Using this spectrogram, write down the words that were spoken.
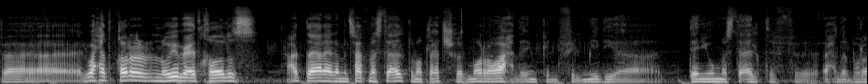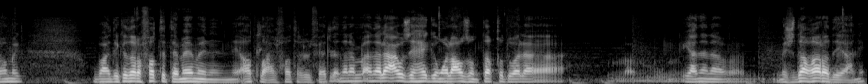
فالواحد قرر إنه يبعد خالص. حتى يعني أنا من ساعة ما استقلت ما طلعتش غير مرة واحدة. يمكن في الميديا تاني يوم ما استقلت في إحدى البرامج. وبعد كده رفضت تماما إني أطلع الفترة اللي فاتت لأن أنا أنا لا عاوز أهاجم ولا عاوز أنتقد ولا يعني أنا مش ده غرضي يعني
